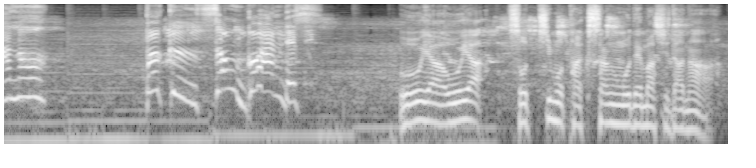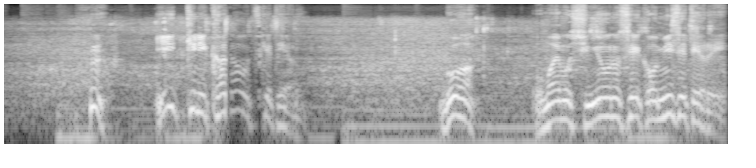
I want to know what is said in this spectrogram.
り！あの僕孫悟飯です。おやおやそっちもたくさんお出ましだな。一気に型をつけてやるご飯お前も修行の成果を見せてやれ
